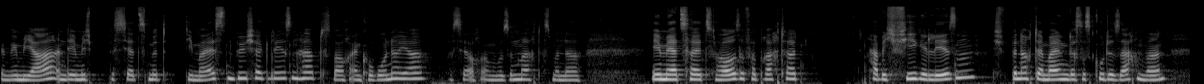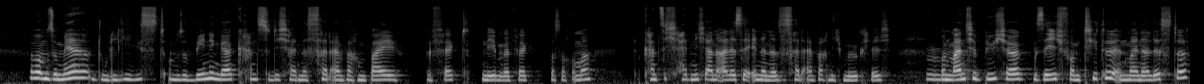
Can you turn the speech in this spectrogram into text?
In dem Jahr, in dem ich bis jetzt mit die meisten Bücher gelesen habe, das war auch ein Corona-Jahr, was ja auch irgendwo Sinn macht, dass man da eh mehr Zeit zu Hause verbracht hat, habe ich viel gelesen. Ich bin auch der Meinung, dass es gute Sachen waren. Aber umso mehr du liest, umso weniger kannst du dich halt, das ist halt einfach ein Beieffekt, Nebeneffekt, was auch immer. Du kannst dich halt nicht an alles erinnern, das ist halt einfach nicht möglich. Mhm. Und manche Bücher sehe ich vom Titel in meiner Liste,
